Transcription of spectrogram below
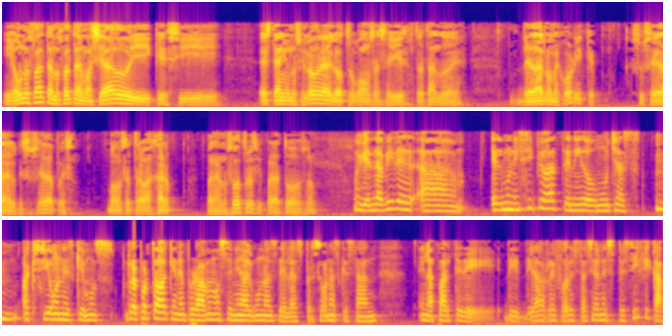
Y aún nos falta, nos falta demasiado y que si este año no se logra, el otro vamos a seguir tratando de, de dar lo mejor y que suceda lo que suceda, pues vamos a trabajar para nosotros y para todos, ¿no? Muy bien, David, ah, el municipio ha tenido muchas acciones que hemos reportado aquí en el programa. Hemos tenido algunas de las personas que están en la parte de, de, la reforestación específica,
